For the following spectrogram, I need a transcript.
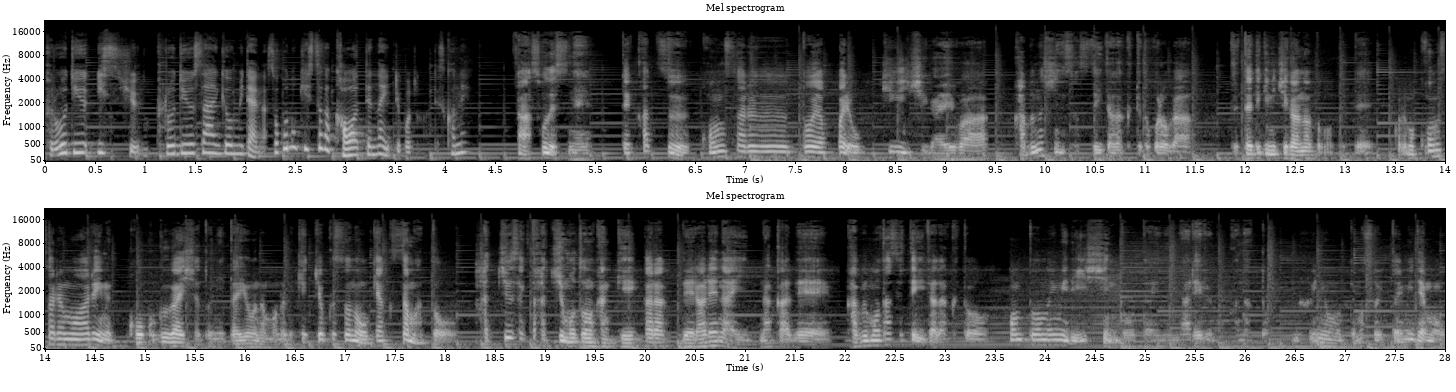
プロデュース種プロデューサー業みたいなそこの気質が変わってないってことなんですかね。あそうですね。で、かつ、コンサルとやっぱり大きい違いは、株主にさせていただくってところが絶対的に違うなと思ってて、これもコンサルもある意味広告会社と似たようなもので、結局そのお客様と発注先と発注元の関係から出られない中で、株持たせていただくと、本当の意味で一心同体になれるのかなというふうに思ってます。そういった意味でも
